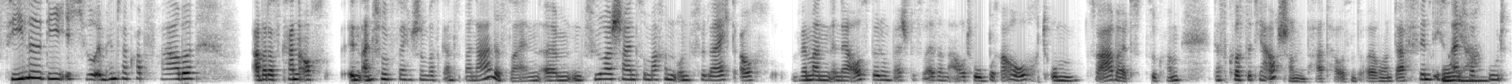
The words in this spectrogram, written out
Ziele, die ich so im Hinterkopf habe. Aber das kann auch in Anführungszeichen schon was ganz Banales sein. Ähm, einen Führerschein zu machen und vielleicht auch, wenn man in der Ausbildung beispielsweise ein Auto braucht, um zur Arbeit zu kommen, das kostet ja auch schon ein paar tausend Euro. Und da finde ich es oh, einfach ja. gut,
